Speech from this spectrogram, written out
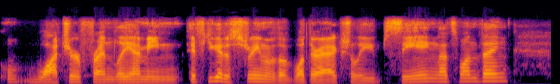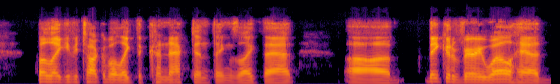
watcher friendly. I mean if you get a stream of the, what they're actually seeing that's one thing. But like if you talk about like the Kinect and things like that uh, they could have very well had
